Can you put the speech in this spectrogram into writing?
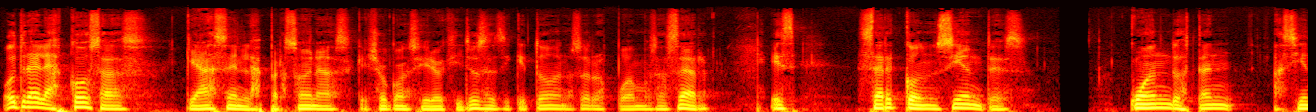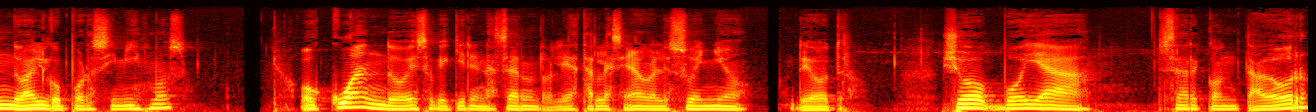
Otra de las cosas que hacen las personas que yo considero exitosas y que todos nosotros podemos hacer es ser conscientes cuando están haciendo algo por sí mismos o cuándo eso que quieren hacer en realidad está relacionado con el sueño de otro. Yo voy a ser contador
